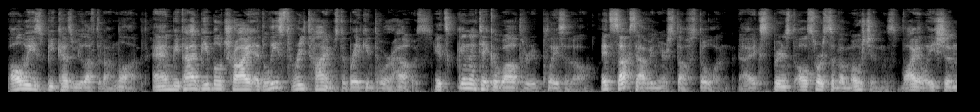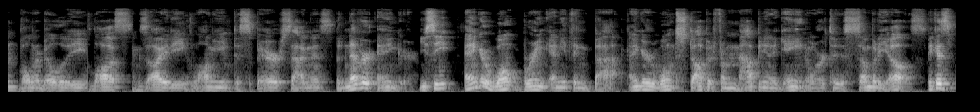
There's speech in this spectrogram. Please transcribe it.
always because we left it unlocked. And we've had people try at least three times to break into our house. It's gonna take a while to replace it all. It sucks having your stuff stolen. I experienced all sorts of emotions violation, vulnerability, loss, anxiety, longing, despair, sadness, but never anger. You see, anger won't bring anything back. Anger won't stop it from happening again or to somebody else. Because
